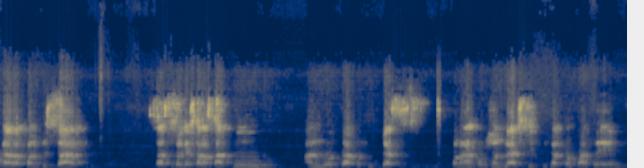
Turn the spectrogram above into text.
harapan besar saya sebagai salah satu anggota petugas penanganan COVID-19 di tingkat kabupaten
